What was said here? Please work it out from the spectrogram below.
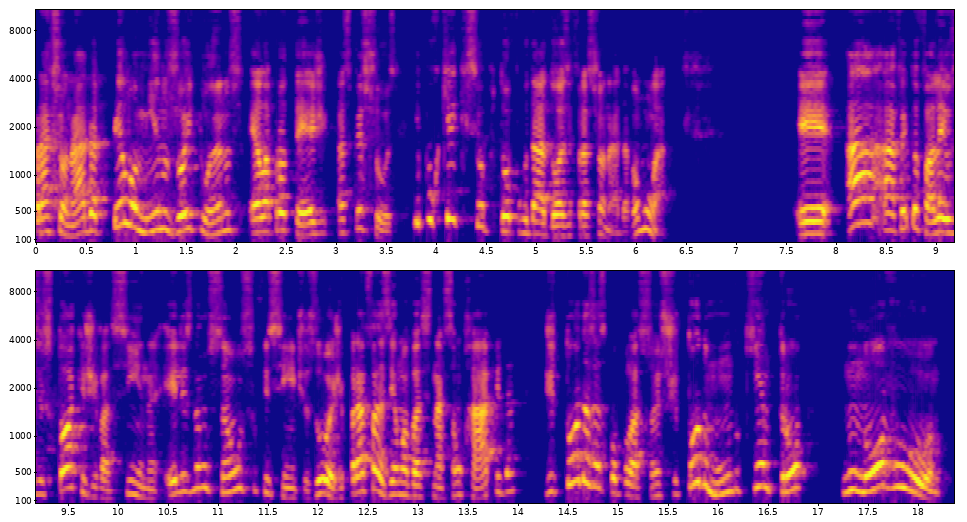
fracionada, pelo menos oito anos, ela protege as pessoas. E por que, que se optou por dar a dose fracionada? Vamos lá. É, a, a, feito eu falei, os estoques de vacina, eles não são suficientes hoje para fazer uma vacinação rápida de todas as populações, de todo mundo que entrou no novo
